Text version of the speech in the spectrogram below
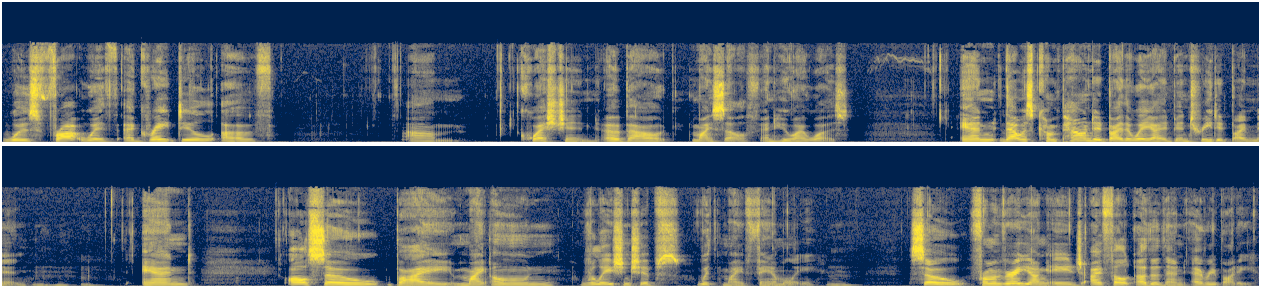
was fraught with a great deal of um, question about myself and who I was. And that was compounded by the way I had been treated by men. And also by my own relationships with my family. So from a very young age, I felt other than everybody.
